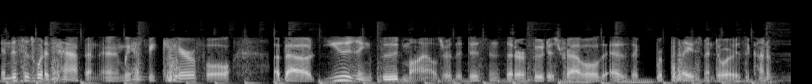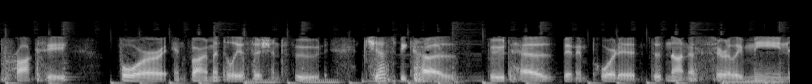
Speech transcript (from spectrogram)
And this is what has happened. And we have to be careful about using food miles or the distance that our food has traveled as a replacement or as a kind of proxy for environmentally efficient food. Just because food has been imported does not necessarily mean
